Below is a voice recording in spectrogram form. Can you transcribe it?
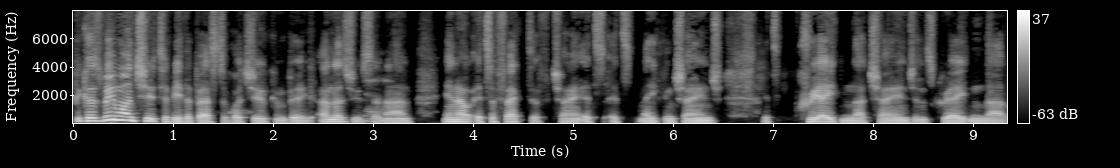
because we want you to be the best of what you can be. And as you yeah. said, Anne, you know, it's effective change. It's it's making change. It's creating that change and it's creating that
